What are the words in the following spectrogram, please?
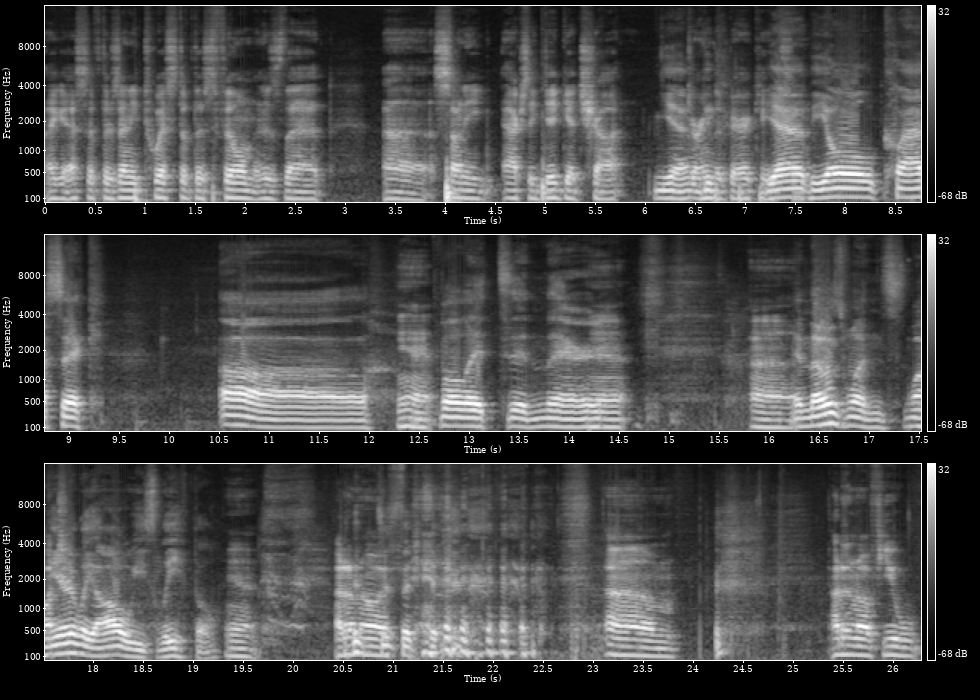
I guess, if there's any twist of this film, is that uh, Sonny actually did get shot yeah. during the barricade. yeah, scene. the old classic. Oh, yeah, bullets in there. yeah. Uh, And those ones Watch- nearly always lethal. yeah. I don't know if. um, I don't know if you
